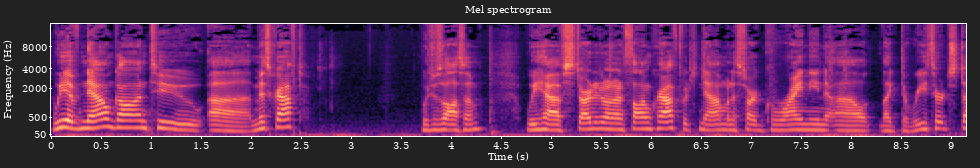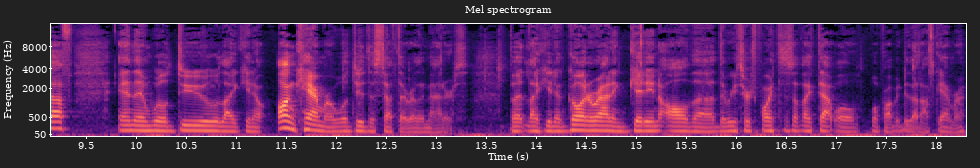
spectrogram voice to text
We have now gone to uh, Mystcraft, which is awesome. We have started on our Thaumcraft, which now I'm going to start grinding out like the research stuff, and then we'll do like you know on camera we'll do the stuff that really matters. But like you know, going around and getting all the the research points and stuff like that, we'll we'll probably do that off camera.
